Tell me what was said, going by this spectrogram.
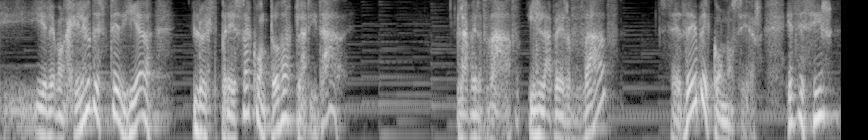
Y el Evangelio de este día lo expresa con toda claridad. La verdad y la verdad se debe conocer. Es decir,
